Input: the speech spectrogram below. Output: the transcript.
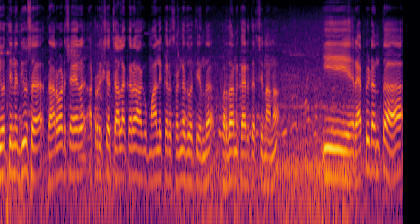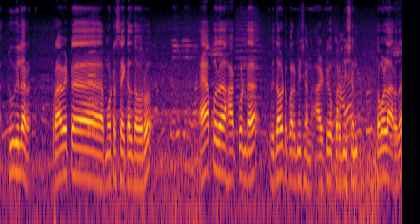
ಇವತ್ತಿನ ದಿವಸ ಧಾರವಾಡ ಶಹರ ಆಟೋ ರಿಕ್ಷಾ ಚಾಲಕರ ಹಾಗೂ ಮಾಲೀಕರ ಸಂಘದ ವತಿಯಿಂದ ಪ್ರಧಾನ ಕಾರ್ಯದರ್ಶಿ ನಾನು ಈ ರ್ಯಾಪಿಡ್ ಅಂತ ಟೂ ವೀಲರ್ ಪ್ರೈವೇಟ್ ಮೋಟರ್ ಸೈಕಲ್ದವರು ಆ್ಯಪ್ ಹಾಕ್ಕೊಂಡು without permission R T O permission ತೊಗೊಳ್ಳಾರ್ದ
